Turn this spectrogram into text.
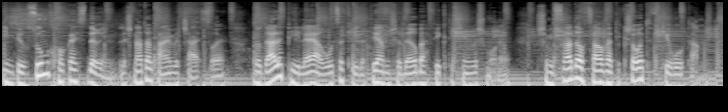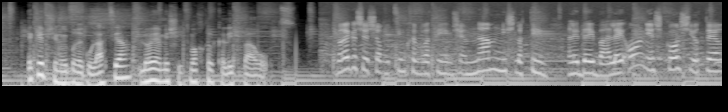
עם פרסום חוק ההסדרים לשנת 2019, נודע לפעילי הערוץ הקהילתי המשדר באפיק 98, שמשרד האוצר והתקשורת הפקירו אותם. עקב שינוי ברגולציה, לא יהיה מי שיתמוך כלכלית בערוץ. ברגע שיש ערוצים חברתיים שאינם נשלטים על ידי בעלי הון, יש קושי יותר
